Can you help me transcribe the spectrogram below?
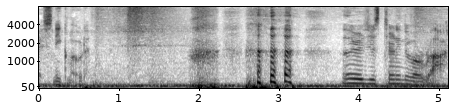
Okay, sneak mode. They're just turning into a rock.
